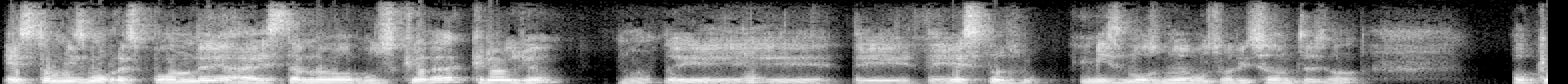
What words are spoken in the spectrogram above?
esto mismo responde a esta nueva búsqueda, creo yo, ¿no? De, de- de estos mismos nuevos horizontes, ¿no? Ok,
